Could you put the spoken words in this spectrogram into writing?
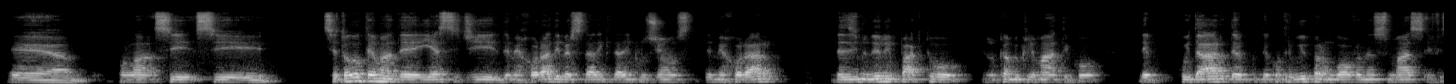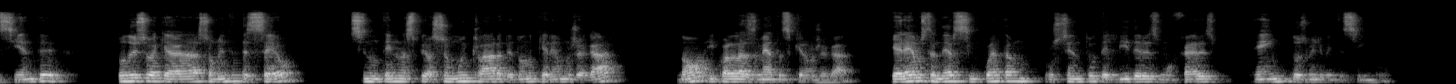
Eh, la, se si todo el tema de ESG, de mejorar diversidad, equidad e inclusión, de mejorar, de disminuir el impacto en el cambio climático, de cuidar, de, de contribuir para un governance más eficiente, todo isso vai quedar somente deseo se não tem uma aspiração muito clara de onde queremos chegar, não? E quais as metas que queremos chegar. Queremos ter 50% de líderes mulheres em 2025,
